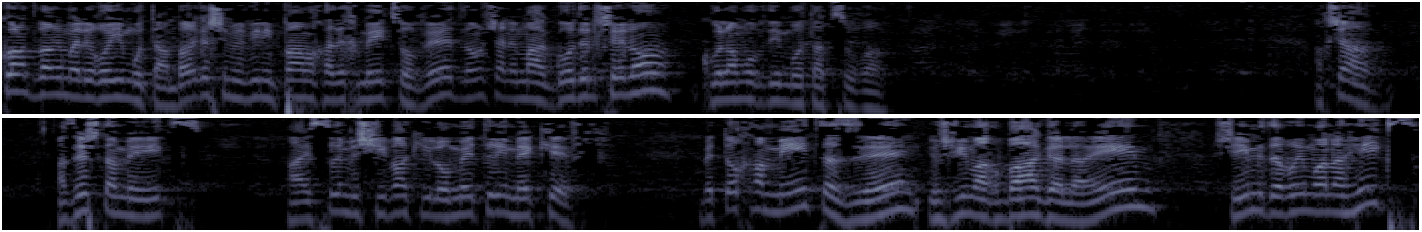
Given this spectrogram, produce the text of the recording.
כל הדברים האלה רואים אותם. ברגע שמבינים פעם אחת איך מאיץ עובד לא משנה מה הגודל שלו כולם עובדים באותה צורה. עכשיו אז יש את המאיץ ה-27 קילומטרים היקף. בתוך המאיץ הזה יושבים ארבעה גלאים, שאם מדברים על ההיקס,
